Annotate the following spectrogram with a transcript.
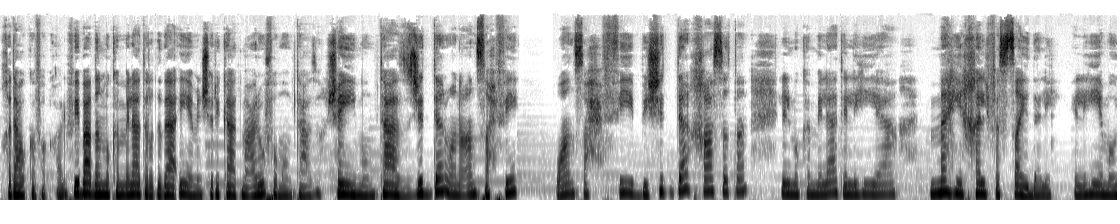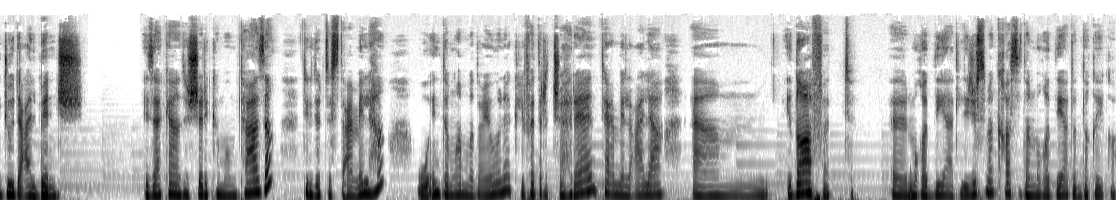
خدعوك فقالوا في بعض المكملات الغذائية من شركات معروفة ممتازة شيء ممتاز جدا وأنا أنصح فيه وأنصح فيه بشدة خاصة للمكملات اللي هي ما هي خلف الصيدلي اللي هي موجودة على البنش إذا كانت الشركة ممتازة تقدر تستعملها وإنت مغمض عيونك لفترة شهرين تعمل على إضافة المغذيات لجسمك خاصة المغذيات الدقيقة.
